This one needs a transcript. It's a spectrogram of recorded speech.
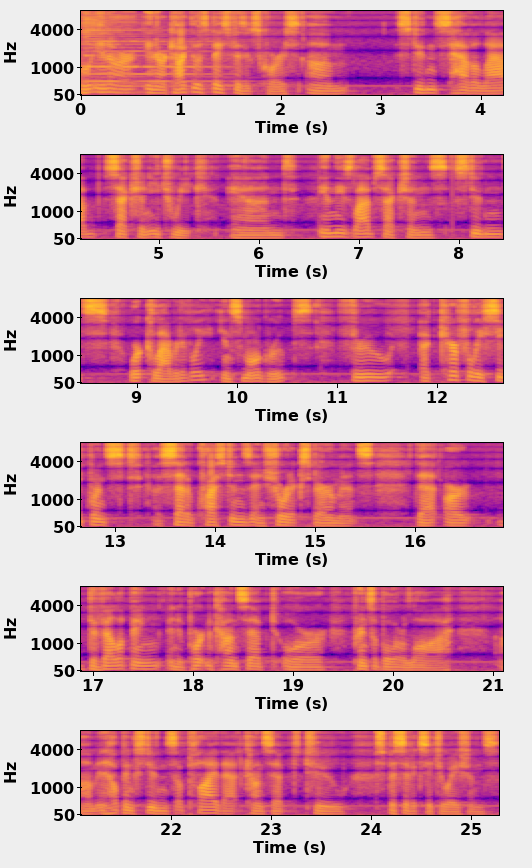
Well, in our in our calculus-based physics course, um, students have a lab section each week, and in these lab sections, students work collaboratively in small groups through a carefully sequenced uh, set of questions and short experiments that are developing an important concept or principle or law um, and helping students apply that concept to specific situations.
